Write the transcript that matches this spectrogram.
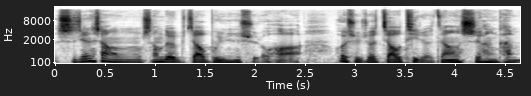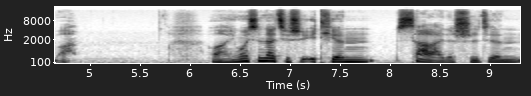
时间上相对比较不允许的话，或许就交替的这样试看看吧。哇，因为现在其实一天下来的时间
